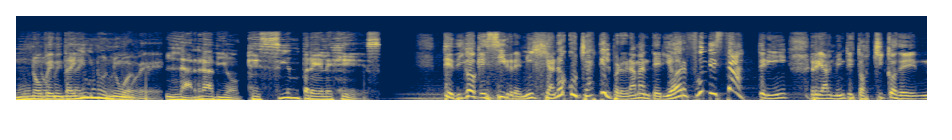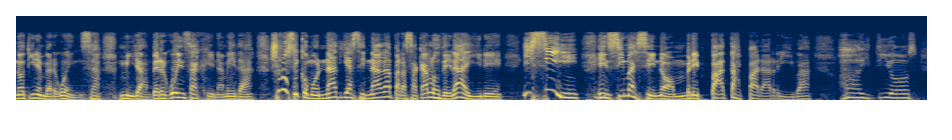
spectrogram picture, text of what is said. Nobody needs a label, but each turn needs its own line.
919, la radio que siempre elegís.
Te digo que sí, Remigia. ¿No escuchaste el programa anterior? Fue un desastre. Realmente estos chicos de... no tienen vergüenza. Mira, vergüenza ajena me da. Yo no sé cómo nadie hace nada para sacarlos del aire. Y sí, encima ese nombre, patas para arriba. Ay, Dios.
